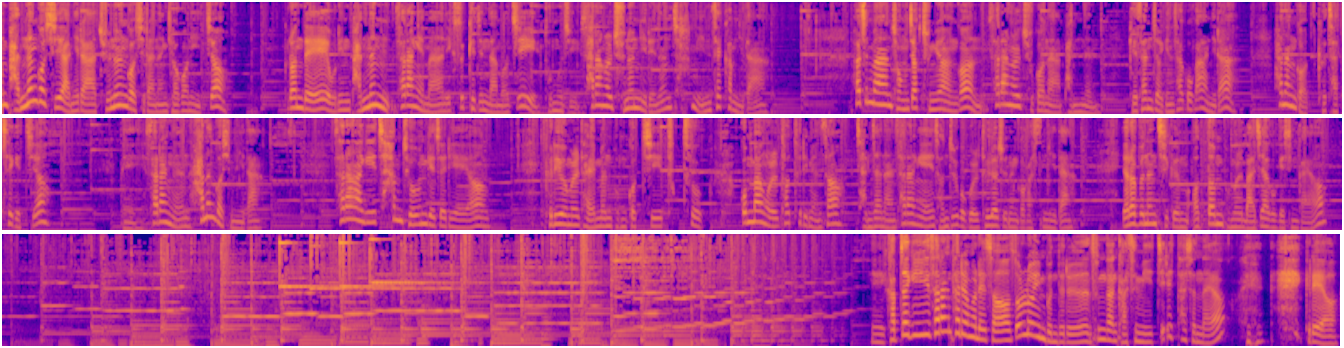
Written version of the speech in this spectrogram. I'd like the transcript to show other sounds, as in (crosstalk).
사랑은 받는 것이 아니라 주는 것이라는 격언이 있죠. 그런데 우린 받는 사랑에만 익숙해진 나머지 도무지 사랑을 주는 일에는 참 인색합니다. 하지만 정작 중요한 건 사랑을 주거나 받는 계산적인 사고가 아니라 하는 것 그 자체겠지요. 네, 사랑은 하는 것입니다. 사랑하기 참 좋은 계절이에요. 그리움을 닮은 봄꽃이 툭툭 꽃망울 터트리면서 잔잔한 사랑의 전주곡을 들려주는 것 같습니다. 여러분은 지금 어떤 봄을 맞이하고 계신가요? 예, 갑자기 사랑 타령을 해서 솔로인 분들은 순간 가슴이 찌릿하셨나요? (laughs) 그래요.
